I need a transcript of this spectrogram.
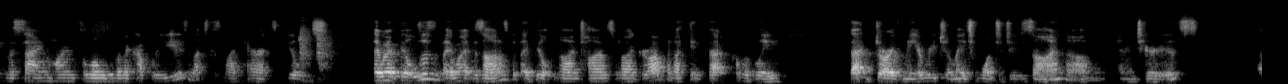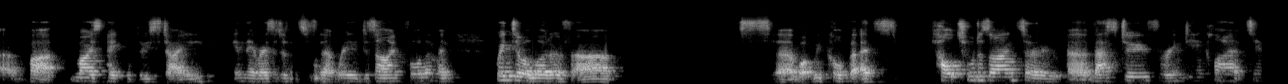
in the same home for longer than a couple of years, and that's because my parents built. They weren't builders and they weren't designers, but they built nine times when I grew up, and I think that probably that drove me originally to want to do design um, and interiors. Uh, but most people do stay in their residences that we design for them, and we do a lot of uh, uh, what we call it's cultural design. So uh, Vastu for Indian clients in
